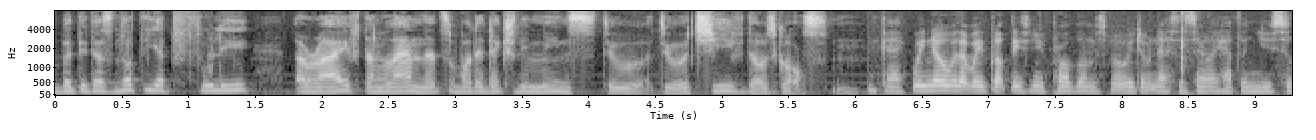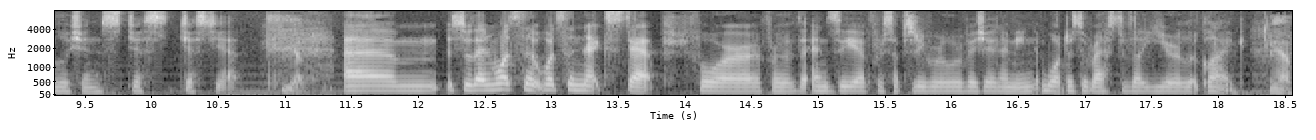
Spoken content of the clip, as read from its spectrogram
But it has not yet fully arrived and landed what it actually means to to achieve those goals. Okay, we know that we've got these new problems, but we don't necessarily have the new solutions just just yet. Yep. Um, so then, what's the what's the next step for for the NZIA for subsidy rule revision? I mean, what does the rest of the year look like? Yeah.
